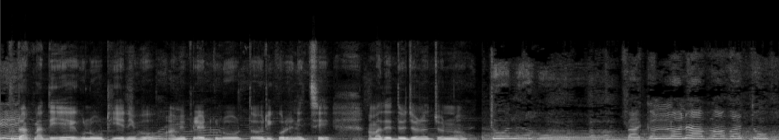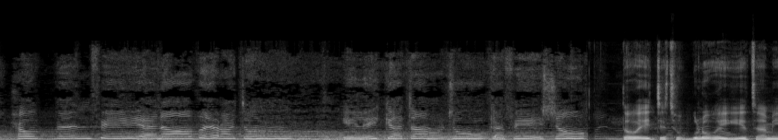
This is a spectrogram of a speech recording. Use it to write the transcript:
একটু ঢাকনা দিয়ে এগুলো উঠিয়ে নিব। আমি প্লেটগুলো তৈরি করে নিচ্ছি আমাদের দুজনের জন্য। له فكل نبضة حب في ناظرة إليك ترجوك في شوق তো এই যে স্যুপগুলো হয়ে গিয়েছে আমি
